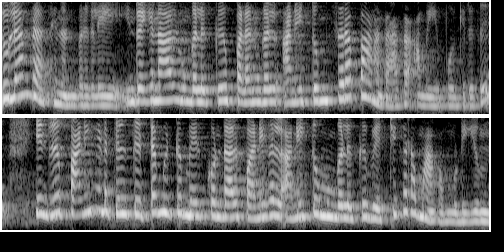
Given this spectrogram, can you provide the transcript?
துலாம் ராசி நண்பர்களே இன்றைய நாள் உங்களுக்கு பலன்கள் அனைத்தும் சிறப்பானதாக அமையப் போகிறது. இன்று பணியிடத்தில் திட்டமிட்டு மேற்கொண்டால் பணிகள் அனைத்தும் உங்களுக்கு வெற்றிகரமாக முடியும்.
